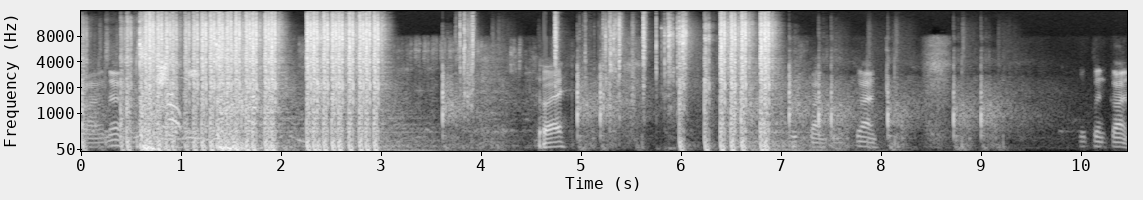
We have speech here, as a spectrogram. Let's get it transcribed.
วางเด้อมีสวยทุกก่อนทุกก่อนทุกคนก่อน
